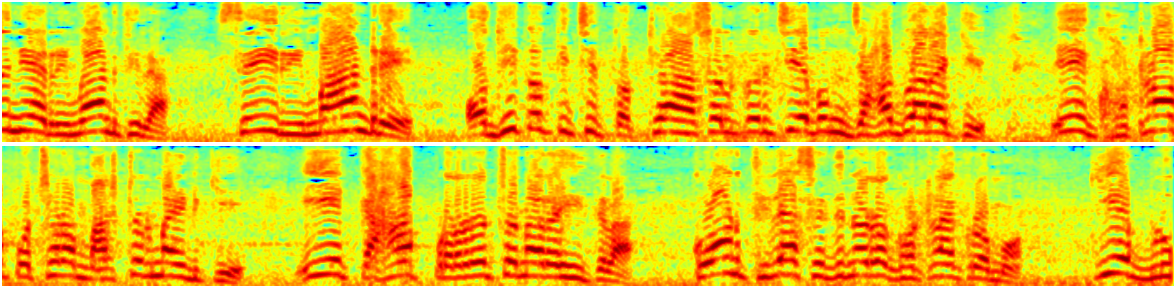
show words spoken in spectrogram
ଦିନିଆ ରିମାଣ୍ଡ ଥିଲା ସେଇ ରିମାଣ୍ଡରେ ଅଧିକ କିଛି ତଥ୍ୟ ହାସଲ କରିଛି ଏବଂ ଯାହାଦ୍ୱାରା କି ଏ ଘଟଣା ପଛର ମାଷ୍ଟର ମାଇଣ୍ଡ କିଏ ଇଏ କାହା ପ୍ରରୋଚନାରେ ହେଇଥିଲା କ'ଣ ଥିଲା ସେଦିନର ଘଟଣାକ୍ରମ କିଏ ବ୍ଲୁ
